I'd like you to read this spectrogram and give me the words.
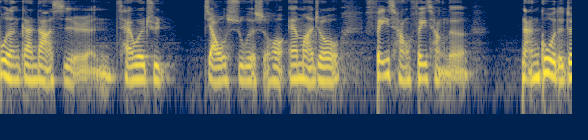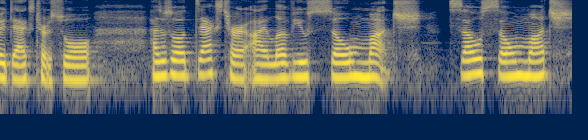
不能干大事的人，才会去教书的时候，Emma 就非常非常的难过的对 Dexter 说：“他就说 Dexter, I love you so much, so so much,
